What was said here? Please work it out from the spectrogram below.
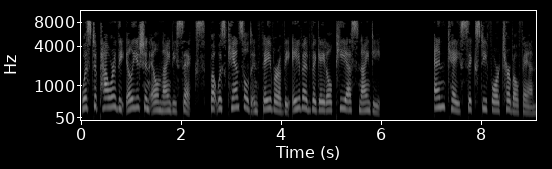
Was to power the Ilyushin Il-96, but was cancelled in favor of the Aviadvigatel PS-90 NK64 turbofan.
